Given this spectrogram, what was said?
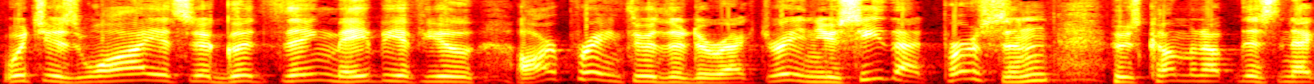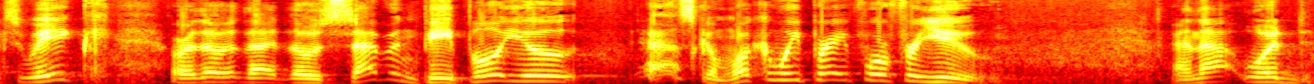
Which is why it's a good thing, maybe if you are praying through the directory and you see that person who's coming up this next week, or those, seven people, you ask them, What can we pray for for you? And that would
